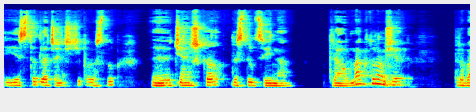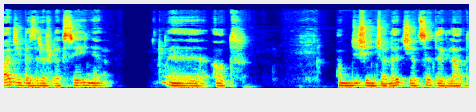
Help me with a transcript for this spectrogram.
jest to dla części po prostu Y, ciężko destrukcyjna trauma, którą się prowadzi bezrefleksyjnie y, od, od dziesięcioleci, od setek lat.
